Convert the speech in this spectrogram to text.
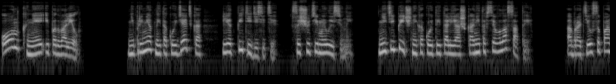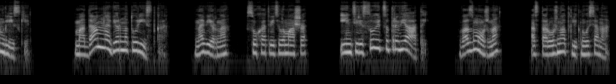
он к ней и подвалил. Неприметный такой дядька лет пятидесяти, с ощутимой лысиной. Нетипичный какой-то итальяшка, они-то все волосатые обратился по-английски. «Мадам, наверное, туристка». «Наверно», — сухо ответила Маша. «И интересуется травиатой». «Возможно», — осторожно откликнулась она.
